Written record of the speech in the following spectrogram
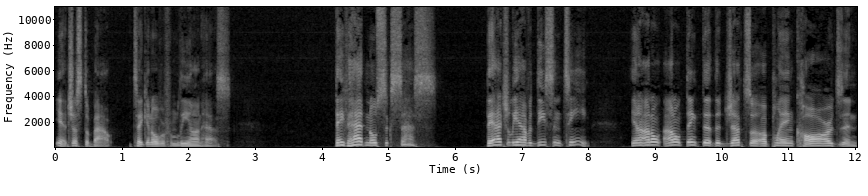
Yeah, just about taking over from Leon Hess. They've had no success. They actually have a decent team. You know, I don't I don't think that the Jets are, are playing cards and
